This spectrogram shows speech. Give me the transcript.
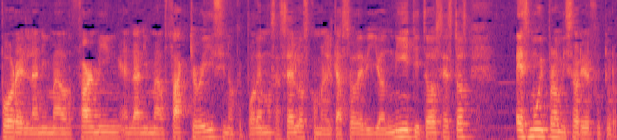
por el animal farming, el animal factory, sino que podemos hacerlos como en el caso de Beyond Meat y todos estos. Es muy promisorio el futuro.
